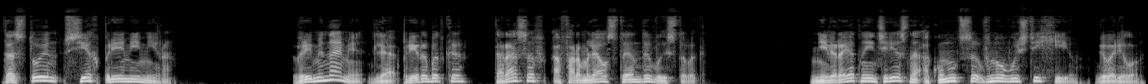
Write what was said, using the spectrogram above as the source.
достоин всех премий мира». Временами для приработка Тарасов оформлял стенды выставок. «Невероятно интересно окунуться в новую стихию», — говорил он.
